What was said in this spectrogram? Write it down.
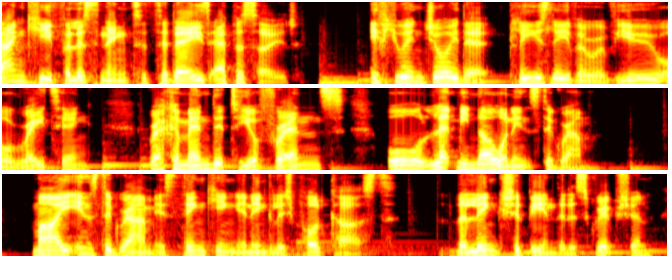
Thank you for listening to today's episode. If you enjoyed it, please leave a review or rating, recommend it to your friends, or let me know on Instagram. My Instagram is Thinking in English Podcast. The link should be in the description.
